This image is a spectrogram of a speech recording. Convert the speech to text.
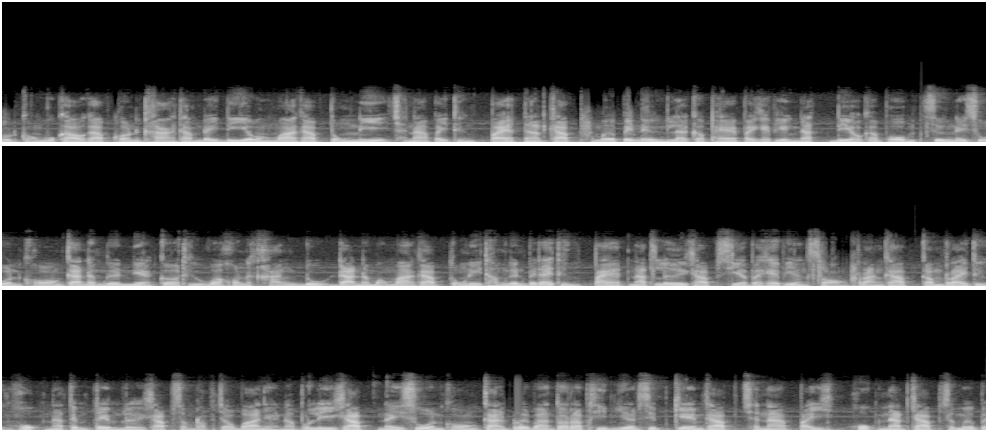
สุดของพวกเขาครับค่อนข้างทำได้ดีมากๆครับตรงนี้ชนะไปถึง 8 นัดครับเสมอไป 1 แล้วก็แพ้ไปแค่เพียงนัดเดียวครับผม ซึ่งในส่วนของการทำเงินเนี่ยก็ถือว่าค่อนข้างดุดันมากๆครับตรงนี้ทำเงินไปได้ถึง 8 นัดเลยครับเสียไปแค่เพียง 2 ครั้งครับกำไรถึง 6 นัดเต็มๆเลยครับสำหรับเจ้าบ้านอย่างนาโปลีครับในส่วนของการเปิดบ้านต้อนรับทีมเยือน 10 เกมครับชนะไป 6 นัดครับเสมอไป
